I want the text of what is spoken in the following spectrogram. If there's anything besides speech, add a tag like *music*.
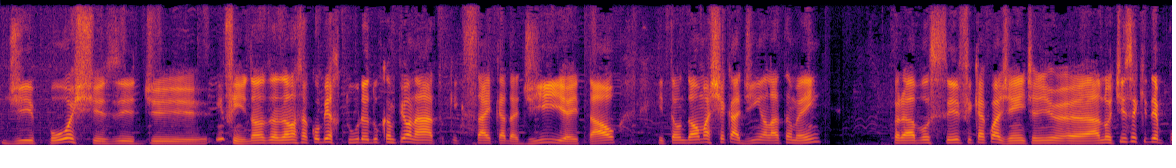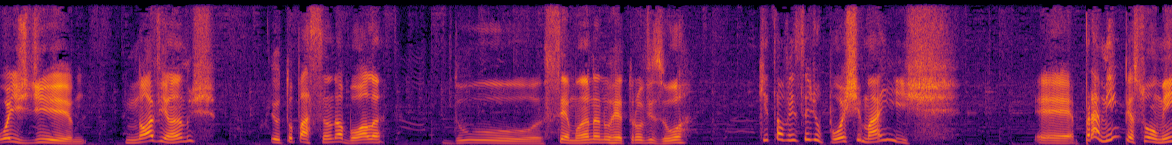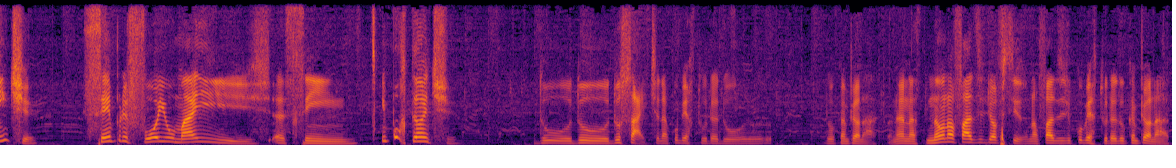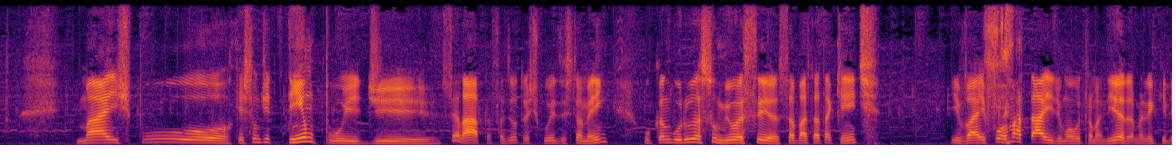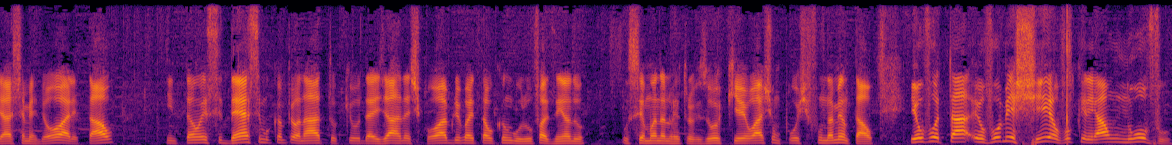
de posts e de. Enfim, da, da nossa cobertura do campeonato, o que, que sai cada dia e tal. Então dá uma checadinha lá também para você ficar com a gente. É, a notícia é que depois de nove anos eu tô passando a bola do Semana no Retrovisor, que talvez seja o post mais. É, para mim, pessoalmente, sempre foi o mais assim importante do, do, do site na cobertura do, do campeonato, né? Na, não na fase de off-season, na fase de cobertura do campeonato. Mas por questão de tempo e de, sei lá, para fazer outras coisas também, o canguru assumiu esse, essa batata quente e vai formatar aí de uma outra maneira, da maneira que ele acha melhor e tal. Então, esse décimo campeonato que o 10 Jardas cobre vai estar o Canguru fazendo o Semana no Retrovisor, que eu acho um post fundamental. Eu vou tá, eu vou mexer, eu vou criar um novo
